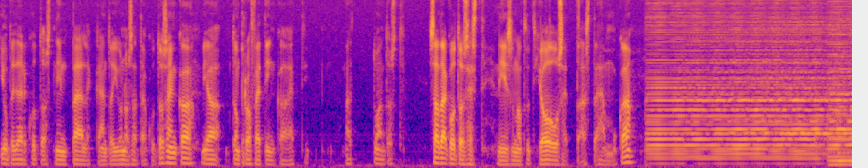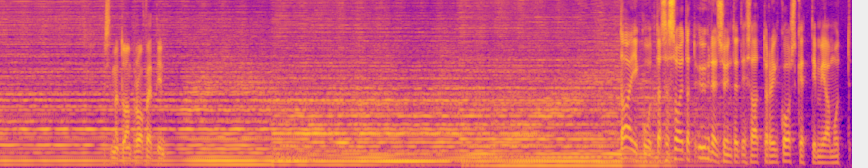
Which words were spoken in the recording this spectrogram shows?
Jupiter 6 niin päällekkäin tuon Juno 106 ja tuon Profetin kanssa, että mä tuon tuosta 106 niin sanotut jouset taas tähän mukaan. Sitten mä tuon Profetin taikuutta. Sä soitat yhden syntetisaattorin koskettimia, mutta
